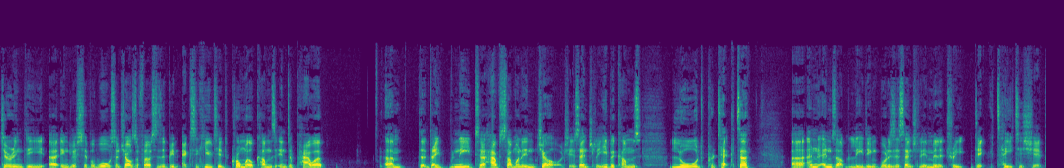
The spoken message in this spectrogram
during the uh, English Civil War. So Charles I has been executed. Cromwell comes into power. Um, they need to have someone in charge. Essentially, he becomes Lord Protector uh, and ends up leading what is essentially a military dictatorship.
